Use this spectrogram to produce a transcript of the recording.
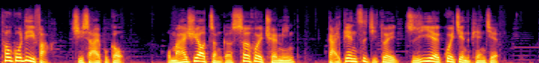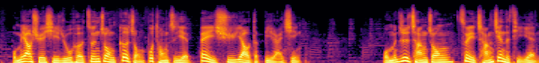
透过立法其实还不够，我们还需要整个社会全民改变自己对职业贵贱的偏见。我们要学习如何尊重各种不同职业被需要的必然性。我们日常中最常见的体验。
